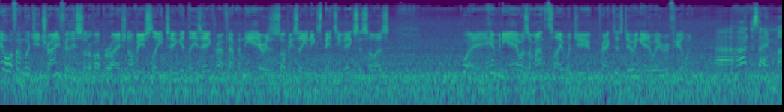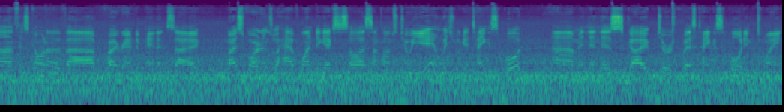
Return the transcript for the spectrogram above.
How often would you train for this sort of operation? Obviously, to get these aircraft up in the air is obviously an expensive exercise. What, how many hours a month, say, would you practice doing air-to-air refueling? Uh, hard to say month. It's kind of uh, program dependent. So most squadrons will have one big exercise, sometimes two a year, in which we'll get tanker support, um, and then there's scope to request tanker support in between.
